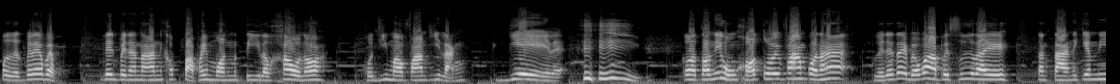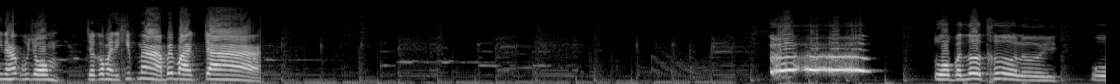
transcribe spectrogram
เปิดไปแล้วแบบเล่นไปนานๆเขาปรับให้มอนมันตีเราเข้าเนาะคนที่มาฟาร์มที่หลัง เย่แหละก็ตอนนี้ผมขอตัวไปฟาร์มก่อนนะฮะ เผื่อจะได้แบบว่าไปซื้ออะไรต่างๆ ในเกมนี้นะครับคุณผู้ชม เจอกันใหม่ในคลิปหน้า บ๊ายบายจ้าตัวเบลเลอร์เทอร์เลย โอ้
